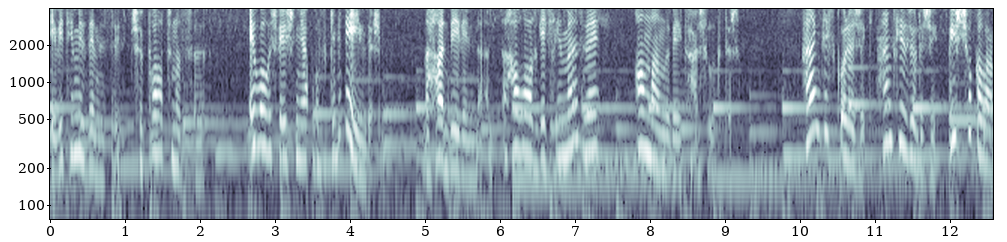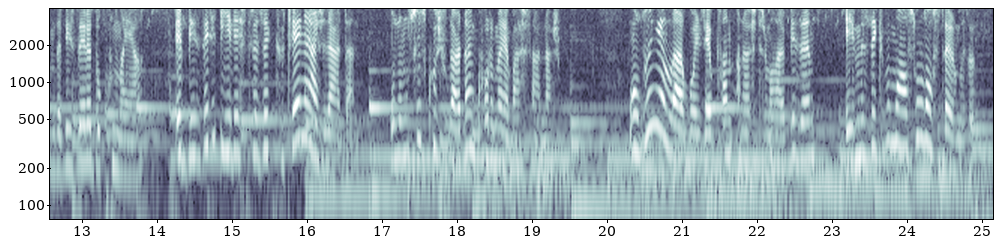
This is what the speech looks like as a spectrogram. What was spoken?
evi temizlemesi, çöpü atması, ev alışverişini yapması gibi değildir. Daha derinden, daha vazgeçilmez ve anlamlı bir karşılıktır. Hem psikolojik hem fizyolojik birçok alanda bizlere dokunmaya ve bizleri iyileştirecek kötü enerjilerden, olumsuz koşullardan korumaya başlarlar. Uzun yıllar boyunca yapılan araştırmalar bize evimizdeki bu masum dostlarımızın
